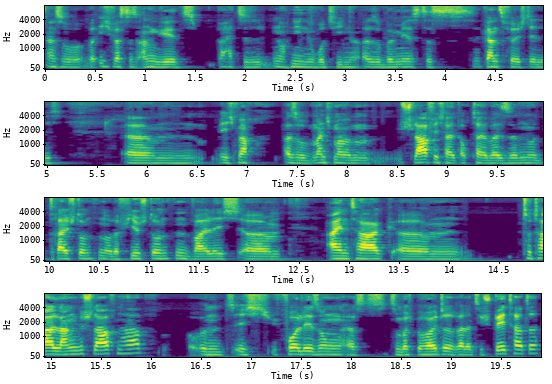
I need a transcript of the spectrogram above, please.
Also ich, was das angeht, hatte noch nie eine Routine. Also bei mir ist das ganz fürchterlich. Ähm, ich mache, also manchmal schlafe ich halt auch teilweise nur drei Stunden oder vier Stunden, weil ich ähm, einen Tag ähm, total lang geschlafen habe und ich Vorlesungen erst zum Beispiel heute relativ spät hatte.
